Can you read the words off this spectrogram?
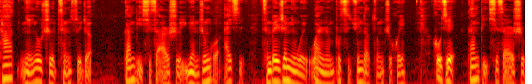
他年幼时曾随着。甘比西斯二世远征过埃及，曾被任命为万人不死军的总指挥。后借甘比西斯二世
